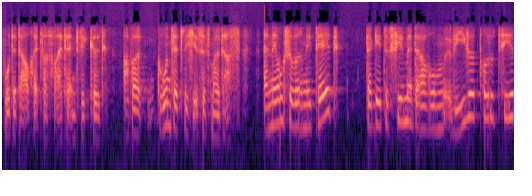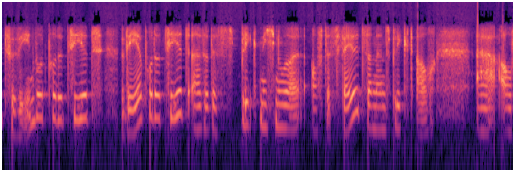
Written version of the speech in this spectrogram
wurde da auch etwas weiterentwickelt. Aber grundsätzlich ist es mal das. Ernährungssouveränität da geht es vielmehr darum, wie wird produziert, für wen wird produziert, wer produziert. Also das blickt nicht nur auf das Feld, sondern es blickt auch äh, auf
